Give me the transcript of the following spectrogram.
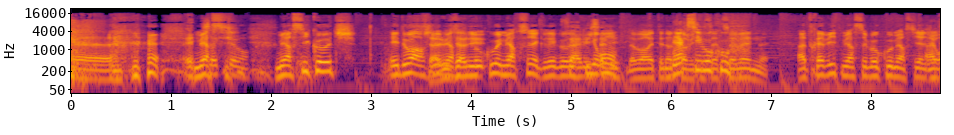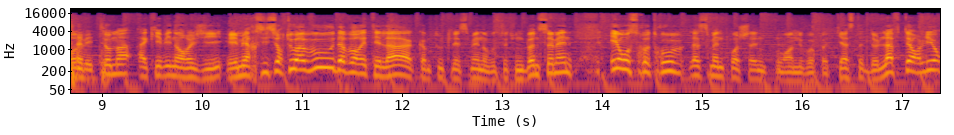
Euh, merci, coach. Edouard, Salut, merci salut. beaucoup et merci à Grégory Salut, Piron d'avoir été notre Merci invité beaucoup. cette semaine. À très vite, merci beaucoup, merci à Jérôme. Thomas, à Kevin en régie et merci surtout à vous d'avoir été là comme toutes les semaines. On vous souhaite une bonne semaine et on se retrouve la semaine prochaine pour un nouveau podcast de l'After Lyon.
